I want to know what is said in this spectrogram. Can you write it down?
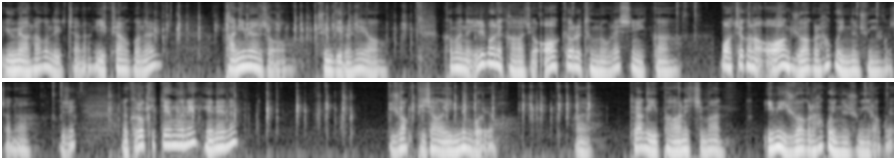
유명한 학원들 있잖아요. 입시 학원을 다니면서 준비를 해요. 그러면은 일본에 가가지고 어학교를 등록을 했으니까 뭐 어쨌거나 어학 유학을 하고 있는 중인 거잖아. 그지? 그렇기 때문에 얘네는 유학 비자가 있는 거예요. 네. 대학에 입학 안 했지만 이미 유학을 하고 있는 중이라고요.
